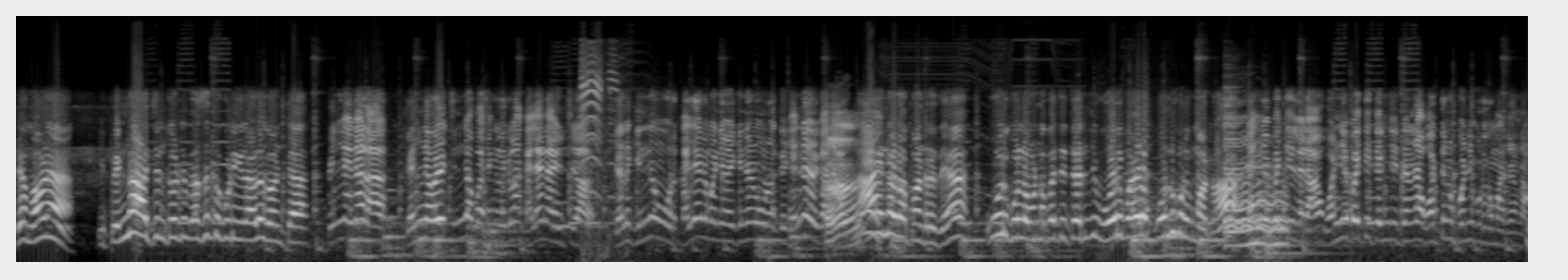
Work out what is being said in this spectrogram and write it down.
டேய் மவனே இப்ப என்ன ஆச்சுன்னு சொல்லிட்டு விஷத்தை குடிக்கிற அளவுக்கு வந்துட்ட? பின்ன என்னடா? என்ன விட சின்ன பசங்களுக்கு எல்லாம் கல்யாணம் ஆயிடுச்சுடா எனக்கு இன்னும் ஒரு கல்யாணம் பண்ணி வைக்கணும்னு உனக்கு என்ன இருக்காடா நான் என்னடா பண்றது? ஊருக்குள்ள உன்னை பத்தி தெரிஞ்சு ஒரு பையல பொண்ணு கொடுக்க மாட்டான் என்னை பத்தி இல்லடா உன்னை பத்தி தெரிஞ்சுட்டா ஒருத்தனும் பண்ணி கொடுக்க மாட்டேன்டா.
